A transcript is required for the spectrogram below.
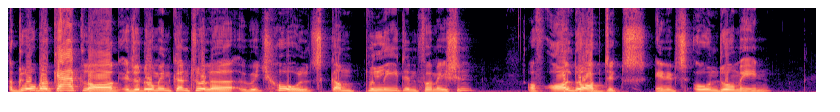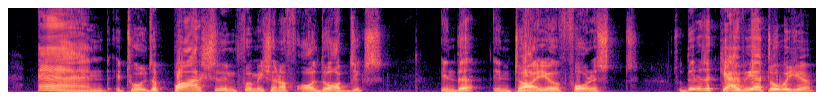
a global catalog is a domain controller which holds complete information of all the objects in its own domain and it holds a partial information of all the objects in the entire forest. So there is a caveat over here.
